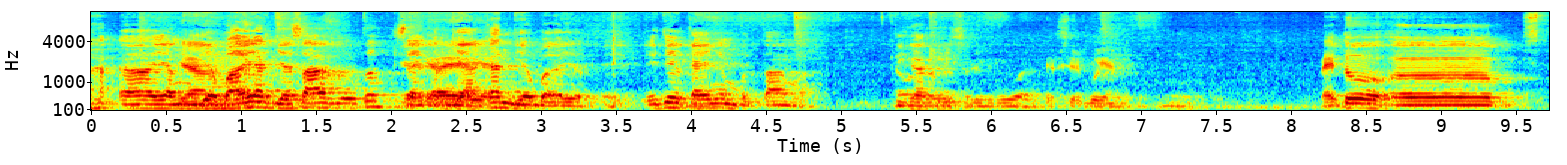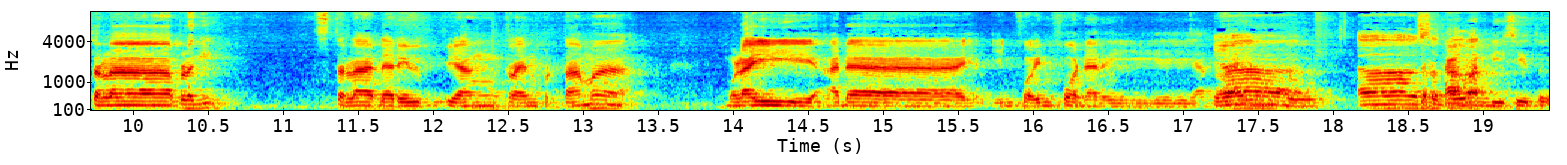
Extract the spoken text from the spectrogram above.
eh, yang, Yang- dia bayar jasa aku tuh saya Iya, kerjakan iya. dia bayar. Eh, Itu kayaknya yang pertama. Tiga ratus ribuan. Ya, seribu yen. Nah itu eh, setelah apa lagi? Setelah dari yang klien pertama mulai ada info-info dari yang Ya, lain itu eh, setelah rekaman di situ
